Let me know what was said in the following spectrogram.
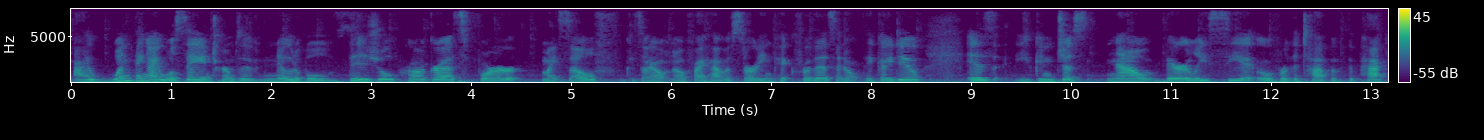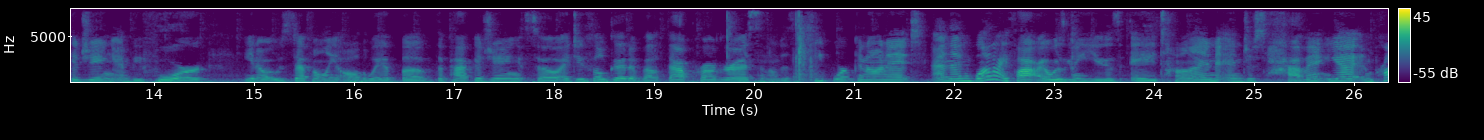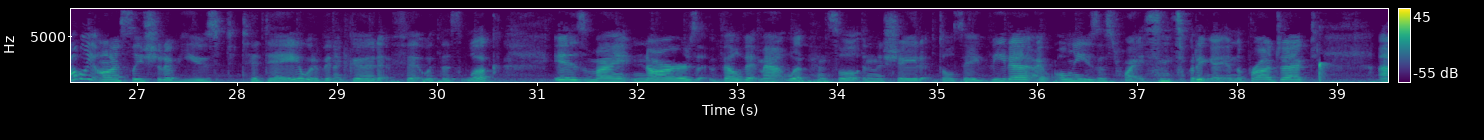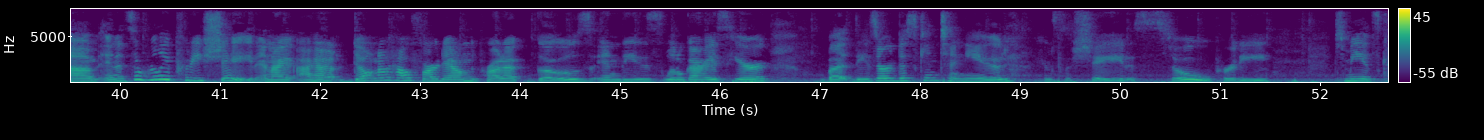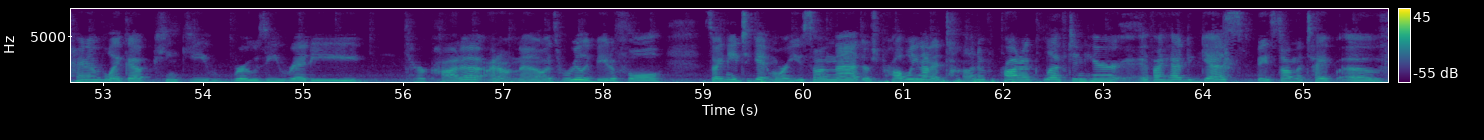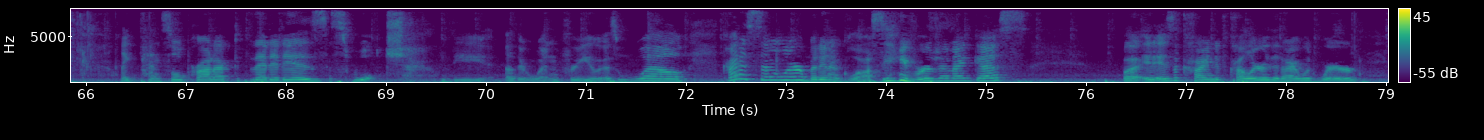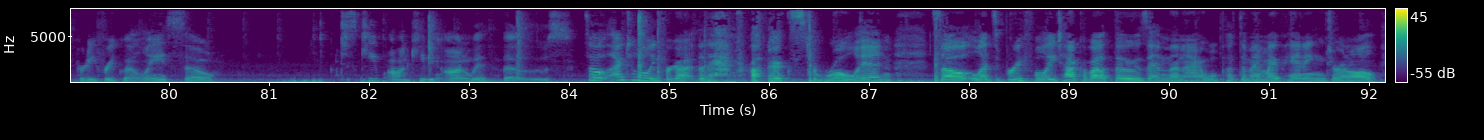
I one thing I will say in terms of notable visual progress for myself, because I don't know if I have a starting pick for this, I don't think I do, is you can just now barely see it over the top of the packaging and before you know, it was definitely all the way above the packaging. So I do feel good about that progress and I'll just keep working on it. And then one I thought I was gonna use a ton and just haven't yet and probably honestly should have used today, would have been a good fit with this look, is my NARS Velvet Matte Lip Pencil in the shade Dolce Vita. I've only used this twice since putting it in the project. Um, and it's a really pretty shade. And I, I don't know how far down the product goes in these little guys here, but these are discontinued. Here's the shade, it's so pretty. To me, it's kind of like a pinky, rosy, reddy terracotta. I don't know, it's really beautiful. So I need to get more use on that. There's probably not a ton of product left in here. If I had to guess based on the type of like pencil product that it is. Swatch the other one for you as well. Kind of similar, but in a glossy version, I guess. But it is a kind of color that I would wear pretty frequently, so just keep on keeping on with those. So I totally forgot that I had products to roll in. So let's briefly talk about those and then I will put them in my panning journal.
